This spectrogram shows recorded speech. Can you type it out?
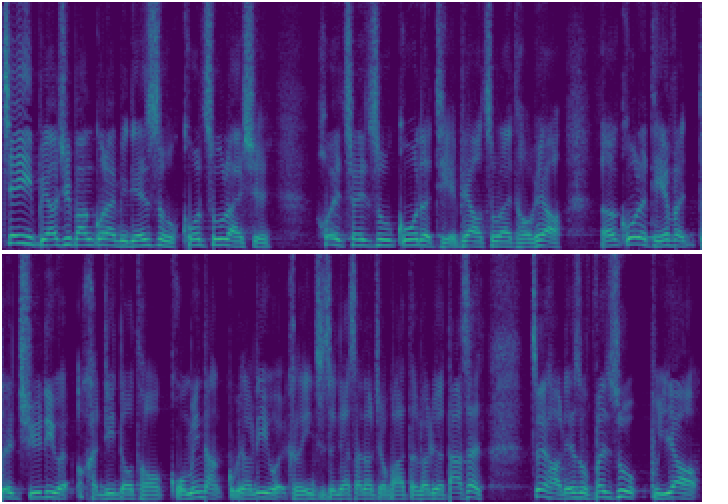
建议不要去帮郭台铭连署，郭出来选会吹出郭的铁票出来投票，而郭的铁粉对区立委肯定都投国民党，国民党立委可能因此增加三到九八得票率的大胜，最好连署分数不要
